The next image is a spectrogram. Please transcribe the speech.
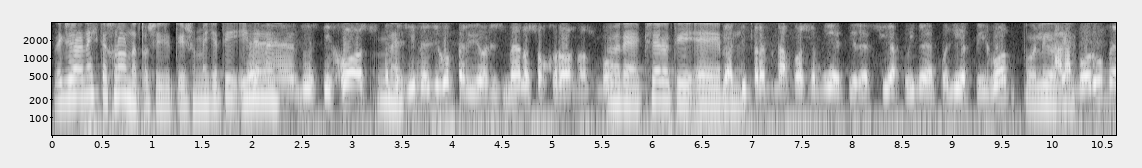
Δεν ξέρω αν έχετε χρόνο να το συζητήσουμε, γιατί είναι ε, ένα. Δυστυχώς ναι. είναι λίγο περιορισμένος ο χρόνος μου. Ωραία, ξέρω ότι. Ε, γιατί πρέπει να πω σε μια υπηρεσία που είναι πολύ επίγον. Πολύ ωραία. Αλλά μπορούμε.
